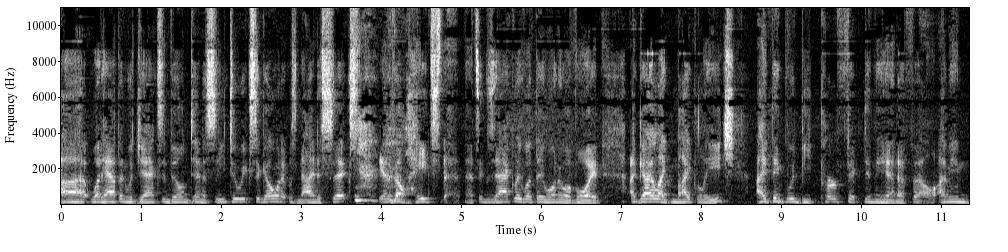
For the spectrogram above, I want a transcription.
Uh, what happened with Jacksonville and Tennessee two weeks ago when it was nine to six? The NFL hates that. That's exactly what they want to avoid. A guy like Mike Leach, I think, would be perfect in the NFL. I mean,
